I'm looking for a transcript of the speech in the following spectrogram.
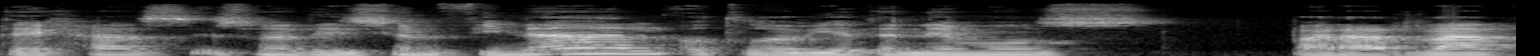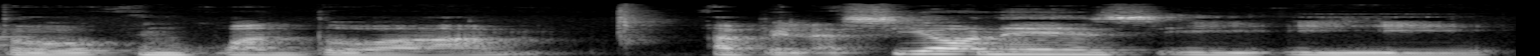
Texas es una decisión final o todavía tenemos para rato en cuanto a apelaciones y,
